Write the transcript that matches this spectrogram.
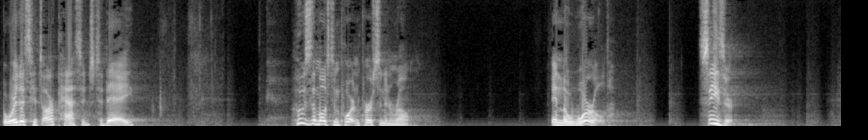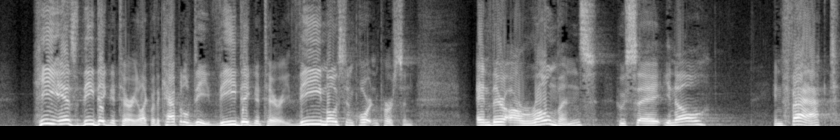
But where this hits our passage today, who's the most important person in Rome? In the world? Caesar. He is the dignitary, like with a capital D, the dignitary, the most important person. And there are Romans who say, you know, in fact,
